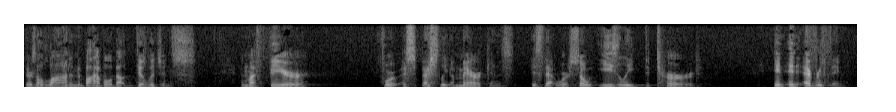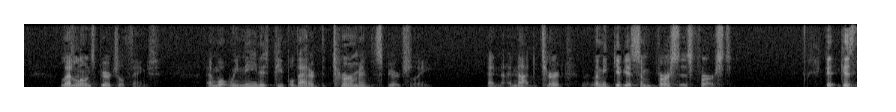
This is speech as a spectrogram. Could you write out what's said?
There's a lot in the Bible about diligence. And my fear for especially Americans is that we're so easily deterred in, in everything, let alone spiritual things. And what we need is people that are determined spiritually and, and not deterred. Let me give you some verses first. Because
